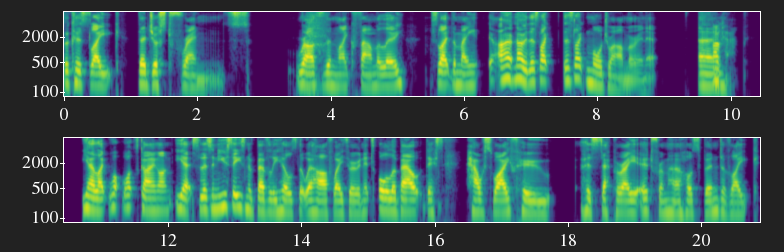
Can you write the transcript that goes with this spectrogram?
because like they're just friends rather than like family. It's like the main. I don't know. There's like there's like more drama in it. Um, okay. Yeah, like what what's going on? Yeah, so there's a new season of Beverly Hills that we're halfway through, and it's all about this housewife who has separated from her husband of like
